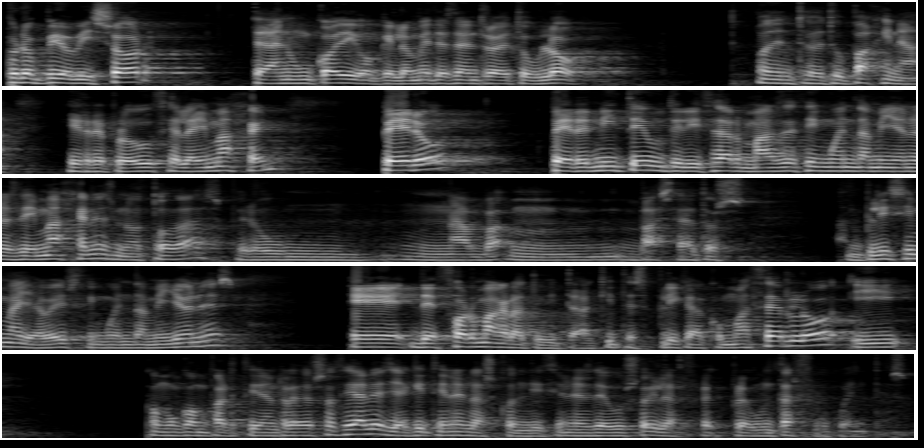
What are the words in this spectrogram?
propio visor. Te dan un código que lo metes dentro de tu blog o dentro de tu página y reproduce la imagen, pero permite utilizar más de 50 millones de imágenes, no todas, pero una base de datos amplísima, ya veis, 50 millones, eh, de forma gratuita. Aquí te explica cómo hacerlo y cómo compartir en redes sociales y aquí tienes las condiciones de uso y las preguntas frecuentes.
